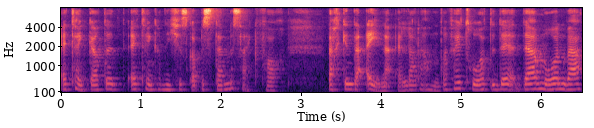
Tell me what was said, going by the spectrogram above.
Jeg tenker at jeg tenker at en ikke skal bestemme seg for verken det ene eller det andre. For jeg tror at det, der må en være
